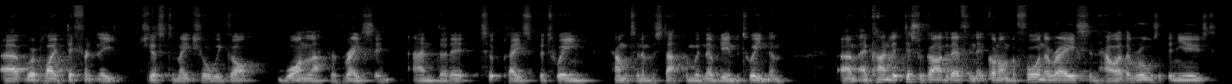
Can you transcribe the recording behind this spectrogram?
uh, were applied differently just to make sure we got one lap of racing and that it took place between Hamilton and Verstappen with nobody in between them. Um, and kind of it disregarded everything that had gone on before in the race and how other rules have been used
